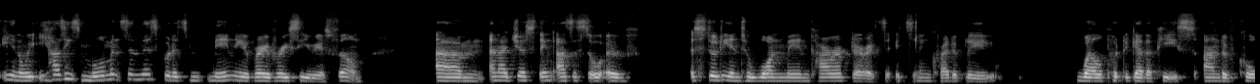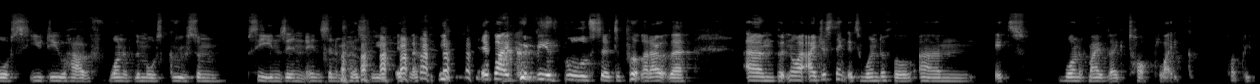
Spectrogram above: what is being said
you know, he has these moments in this, but it's mainly a very, very serious film. Um, and I just think as a sort of a study into one main character, it's it's an incredibly well put together piece. And of course, you do have one of the most gruesome scenes in, in cinema history, if, I be, if, I could be, as bold to, to put that out there. Um, but no, I just think it's wonderful. Um, it's one of my like top like probably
